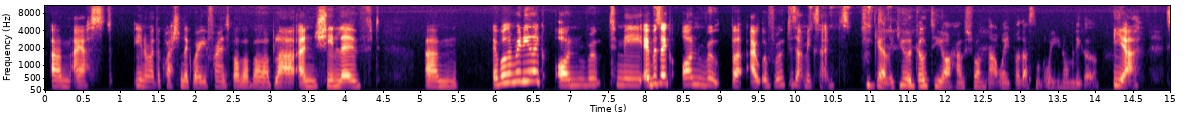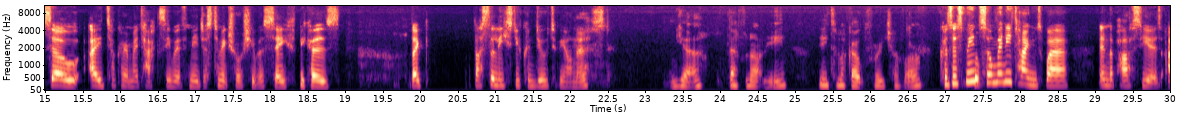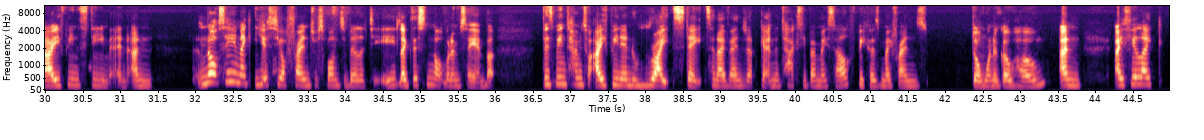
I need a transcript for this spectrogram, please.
um, I asked, you know, the question like, "Where are your friends?" Blah blah blah blah blah. And she lived, um, it wasn't really like en route to me. It was like en route, but out of route. Does that make sense? yeah, like you would go to your house from that way, but that's not the way you normally go. Yeah. So I took her in my taxi with me just to make sure she was safe because, like, that's the least you can do, to be honest. Yeah, definitely. You need to look out for each other. Because there's been But- so many times where, in the past years, I've been steaming and not saying like it's your friend's responsibility. Like, this is not what I'm saying, but there's been times where I've been in right states and I've ended up getting a taxi by myself because my friends don't want to go home. And I feel like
